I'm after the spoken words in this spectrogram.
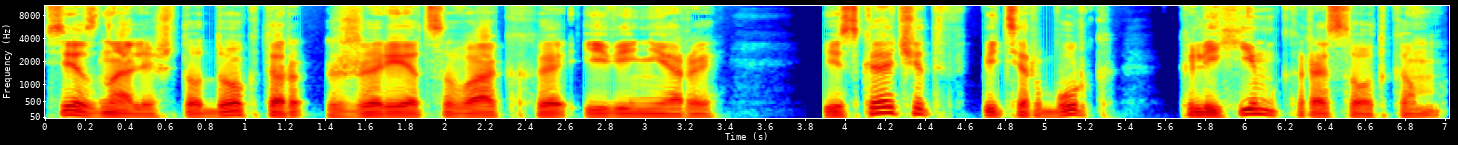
Все знали, что доктор — жрец Вакха и Венеры, и скачет в Петербург к лихим красоткам.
